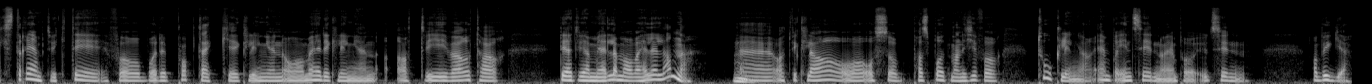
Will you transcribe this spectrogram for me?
ekstremt viktig for både Proptech-klyngen og medieklyngen at vi ivaretar det at vi har medlemmer over hele landet. Mm. Uh, og at vi klarer å også passe på at man ikke får to klynger, en på innsiden og en på utsiden av bygget.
